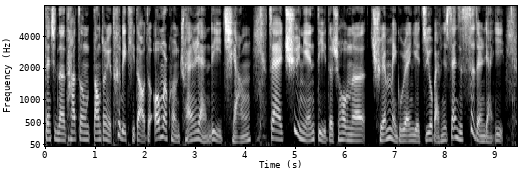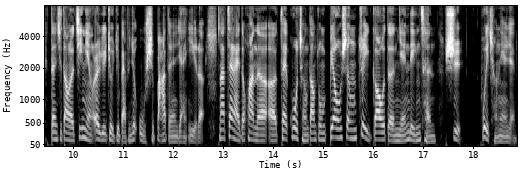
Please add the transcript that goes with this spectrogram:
但是呢，他中当中也特别提到，这 Omicron 传染力强，在去年底的时候呢，全美国人也只有百分之三十四的人染疫，但是到了今年二月就已经百分之五十八的人染疫了。那再来的话呢，呃，在过程当中飙升最高的年龄层是未成年人。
